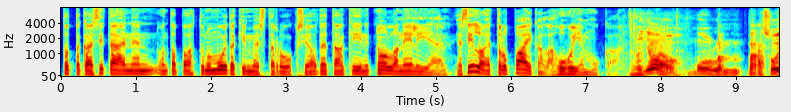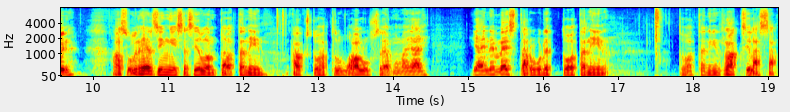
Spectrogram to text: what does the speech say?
Totta kai sitä ennen on tapahtunut muitakin mestaruuksia. Otetaan kiinni 04. Ja silloin et ollut paikalla huhujen mukaan. No joo, mulla mä asuin asuin Helsingissä silloin tuota, niin, 2000-luvun alussa ja mulla jäi, jäi ne mestaruudet tuota, niin, tuota, niin Raksilässä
